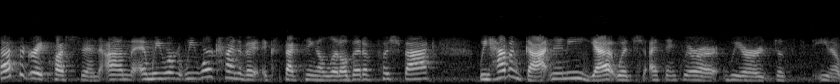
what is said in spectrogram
That's a great question, um, and we were we were kind of expecting a little bit of pushback. We haven't gotten any yet, which I think we are we are just you know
